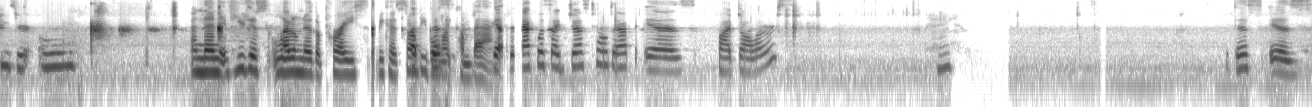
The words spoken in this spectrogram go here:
These are old. And then if you just let them know the price, because some Oh, people this- might come back. Yeah, the necklace I just held up is five dollars. Okay. This is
